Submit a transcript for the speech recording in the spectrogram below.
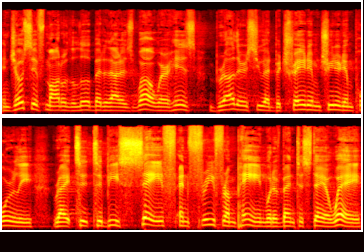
And Joseph modeled a little bit of that as well, where his brothers who had betrayed him, treated him poorly, right, to, to be safe and free from pain would have been to stay away,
